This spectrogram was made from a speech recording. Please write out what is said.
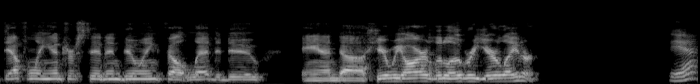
definitely interested in doing, felt led to do. And uh, here we are, a little over a year later. Yeah.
